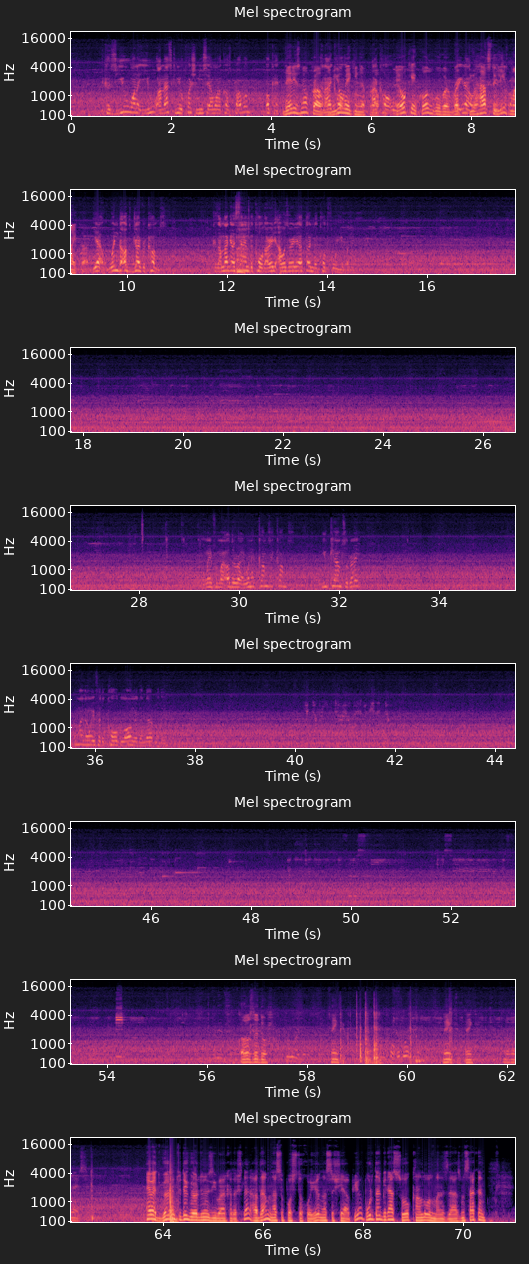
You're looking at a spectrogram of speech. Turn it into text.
Because you want to. You, I'm asking you a question. You say I want to cause problem. Okay, There is no problem. You're making a Uber. I problem. call Uber. Eh, Okay, call Uber, but Right now, you have have to to stay in the leave my car. yeah. When the other driver comes, because I'm not gonna send him the code. I already, I was already out there in the code for you, brother. Waiting for my other ride. When it comes, it comes. You canceled, right? I'm not gonna wait for the cold longer than that, brother. Close the door. Thank you. Evet görüntüde gördüğünüz gibi arkadaşlar adam nasıl posta koyuyor nasıl şey yapıyor. Burada biraz soğukkanlı olmanız lazım. Sakın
